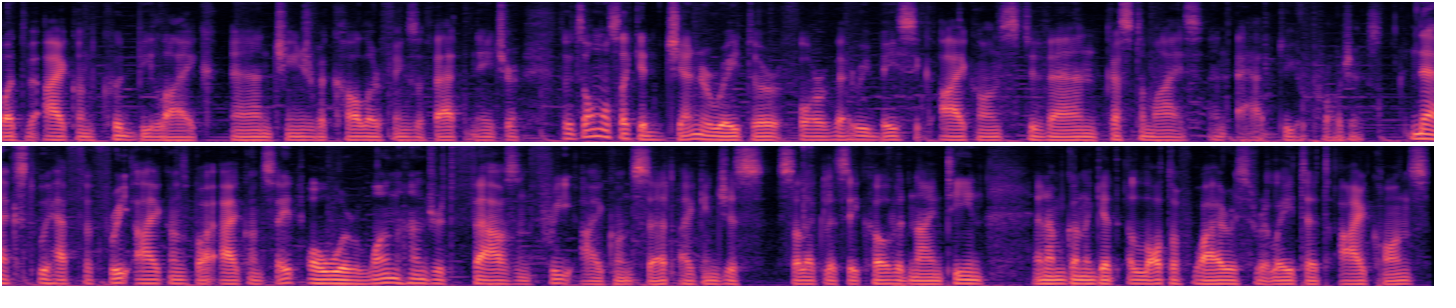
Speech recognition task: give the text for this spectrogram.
what the icon could be like and change the color, things of that nature. So it's almost like a generator for very basic icons to then customize and add to your projects. Next, we have the free icons by Icons8. Over 100,000 free icon set. I can just select, let's say COVID-19, and I'm gonna get a lot of virus related icons,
